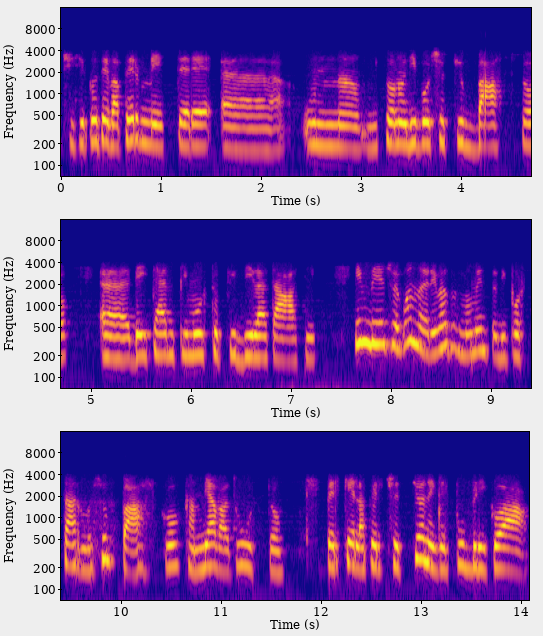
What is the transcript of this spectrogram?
ci si poteva permettere eh, un, un, tono di voce più basso, eh, dei tempi molto più dilatati. Invece quando è arrivato il momento di portarlo sul palco cambiava tutto, perché la percezione che il pubblico ha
